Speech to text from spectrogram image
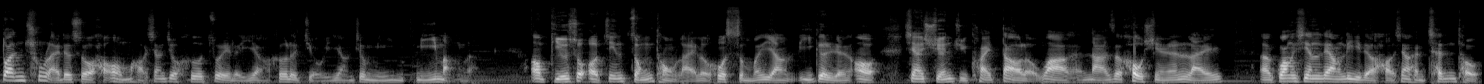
端出来的时候，好，我们好像就喝醉了一样，喝了酒一样就迷迷茫了哦。比如说哦，今天总统来了或什么样一个人哦，现在选举快到了哇，拿着候选人来。呃，光鲜亮丽的，好像很撑头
